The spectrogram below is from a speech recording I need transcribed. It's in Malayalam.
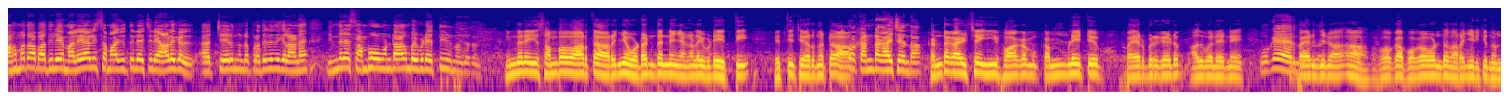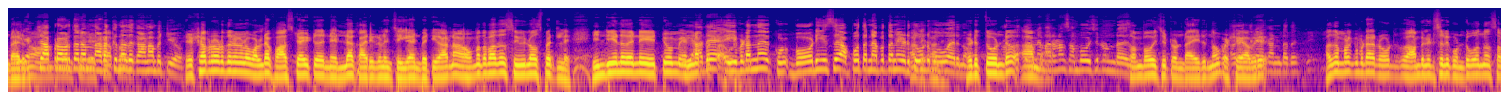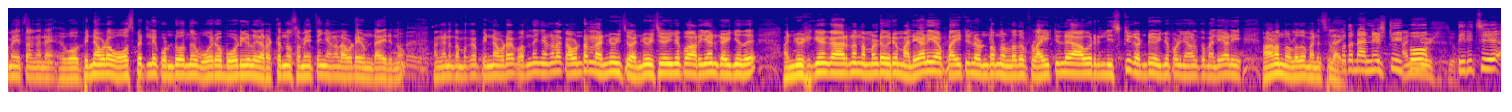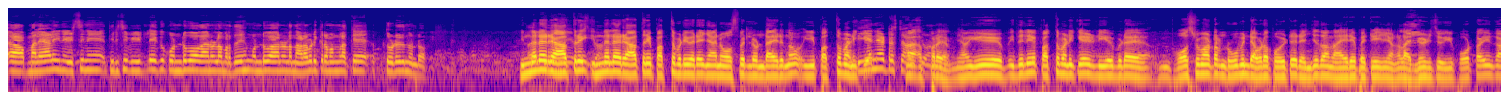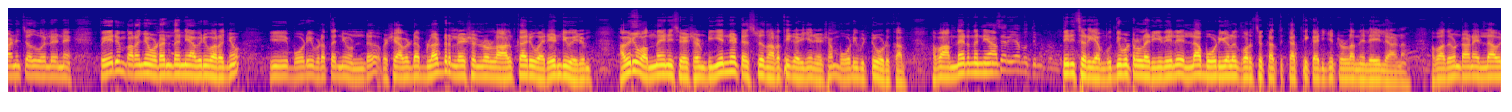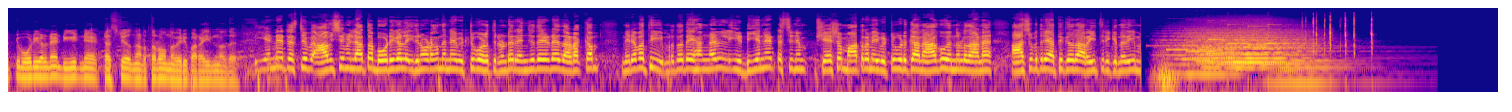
അഹമ്മദാബാദിലെ മലയാളി സമാജത്തിലെ ചില ആളുകൾ ചേരുന്നുണ്ട് പ്രതിനിധികളാണ്. ഇന്നലെ സംഭവം ഉണ്ടാകുമ്പോൾ ഇവിടെ എത്തിയിരുന്നു ചേട്ടൻ? ഇന്നലെ ഈ സംഭവ വാർത്ത അറിഞ്ഞ ഉടൻ തന്നെ ഞങ്ങൾ ഇവിടെ എത്തി. എത്തിച്ചേർന്നിട്ട് കണ്ട കാഴ്ച എന്താ? കണ്ട കാഴ്ച ഈ ഭാഗം കംപ്ലീറ്റ് ഫയർ ബ്രിഗേഡും അതുപോലെ തന്നെ ഫയർ എഞ്ചിനും ആ പുക പുക കൊണ്ട് നിറഞ്ഞിരിക്കുന്നുണ്ടായിരുന്നു. രക്ഷാപ്രവർത്തനം നടക്കുന്നത് കാണാൻ പറ്റിയോ രക്ഷാപ്രവർത്തനങ്ങൾ വളരെ ഫാസ്റ്റ് ആയിട്ട് തന്നെ എല്ലാ കാര്യങ്ങളും ചെയ്യാൻ പറ്റി. കാരണം അഹമ്മദാബാദ് സിവിൽ ഹോസ്പിറ്റലിൽ ഇന്ത്യയിൽ തന്നെ ഏറ്റവും ഇവിടുന്ന് ബോഡീസ് അപ്പോ തന്നെ അപ്പൊ തന്നെ എടുത്തുകൊണ്ട് പോകുമായിരുന്നു എടുത്തുകൊണ്ട് മരണം സംഭവിച്ചിട്ടുണ്ട് സംഭവിച്ചിട്ടുണ്ടായിരുന്നു. പക്ഷെ അവർ അത് കണ്ടത്? അത് നമ്മൾക്കിവിടെ റോഡ് ആംബുലൻസിൽ കൊണ്ടുപോകുന്ന സമയത്ത് അങ്ങനെ പിന്നെ അവിടെ ഹോസ്പിറ്റലിൽ കൊണ്ടുവന്ന് ഓരോ ബോഡികൾ ഇറക്കുന്ന സമയത്ത് ഞങ്ങൾ അവിടെ ഉണ്ടായിരുന്നു. അങ്ങനെ നമുക്ക് പിന്നെ അവിടെ വന്ന് ഞങ്ങൾ കൗണ്ടറിൽ അന്വേഷിച്ചു. അന്വേഷിച്ചു കഴിഞ്ഞപ്പോൾ അറിയാൻ കഴിഞ്ഞത് അന്വേഷിക്കാൻ കാരണം നമ്മളുടെ ഒരു മലയാളി ആ ഫ്ലൈറ്റിലുണ്ടെന്നുള്ളത് ഫ്ലൈറ്റിലെ ആ ഒരു ലിസ്റ്റ് കണ്ടു കഴിഞ്ഞപ്പോൾ ഞങ്ങൾക്ക് മലയാളി ആണെന്നുള്ളത് മനസ്സിലായി. തന്നെ അന്വേഷിച്ചു. ഇപ്പോൾ. തിരിച്ച് മലയാളി നഴ്സിനെ തിരിച്ച് വീട്ടിലേക്ക് കൊണ്ടുപോകാനുള്ള മൃതദേഹം കൊണ്ടുപോകാനുള്ള നടപടിക്രമങ്ങളൊക്കെ തുടരുന്നുണ്ടോ? ഇന്നലെ രാത്രി ഇന്നലെ രാത്രി പത്ത് മണി വരെ ഞാൻ ഹോസ്പിറ്റലിൽ ഉണ്ടായിരുന്നു ഈ പത്ത് മണിക്ക് പറയാം. ഞാൻ ഈ ഇതിൽ പത്ത് മണിക്ക് ഇവിടെ പോസ്റ്റ്മോർട്ടം റൂമിന്റെ അവിടെ പോയിട്ട് രഞ്ജിത നായരെ പറ്റി ഞങ്ങൾ അന്വേഷിച്ചു. ഈ ഫോട്ടോയും കാണിച്ചു അതുപോലെ തന്നെ പേരും പറഞ്ഞ ഉടൻ തന്നെ അവർ പറഞ്ഞു. ഈ ബോഡി ഇവിടെ തന്നെ ഉണ്ട്. പക്ഷെ അവരുടെ ബ്ലഡ് റിലേഷനിലുള്ള ആൾക്കാർ വരേണ്ടി വരും. അവർ വന്നതിന് ശേഷം ഡി എൻ എ ടെസ്റ്റ് നടത്തി കഴിഞ്ഞ ശേഷം ബോഡി വിട്ടുകൊടുക്കാം അപ്പൊ അന്നേരം തന്നെ ആ തിരിച്ചറിയാം. ബുദ്ധിമുട്ടുള്ള രീതിയിൽ എല്ലാ ബോഡികളും കുറച്ച് കത്തി കത്തി കരിഞ്ഞിട്ടുള്ള നിലയിലാണ്. അപ്പോൾ അതുകൊണ്ടാണ് എല്ലാ ബോഡികളുടെയും ഡി എൻ എ ടെസ്റ്റ് നടത്തണമെന്ന് അവർ പറയുന്നത്. ഡി എൻ എ ടെസ്റ്റ് ആവശ്യമില്ലാത്ത ബോഡികൾ ഇതിനോടകം തന്നെ വിട്ടുകൊടുത്തിട്ടുണ്ട് രഞ്ജിതയുടേതടക്കം നിരവധി മൃതദേഹങ്ങൾ ഈ ഡി എൻ എ ടെസ്റ്റിനും ശേഷം മാത്രമേ വിട്ടുകൊടുക്കാനാകൂ എന്നുള്ളതാണ് ആശുപത്രി അധികൃതർ അറിയിച്ചിരിക്കുന്നത്.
